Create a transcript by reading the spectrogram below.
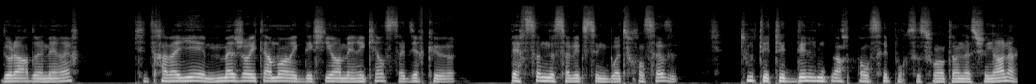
dollars de MRR, qui travaillait majoritairement avec des clients américains, c'est-à-dire que personne ne savait que c'était une boîte française tout était dès le départ pensé pour que ce soit international.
